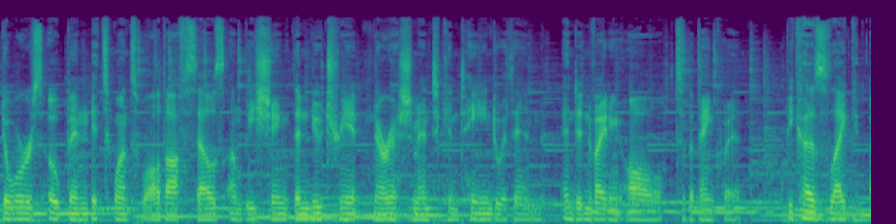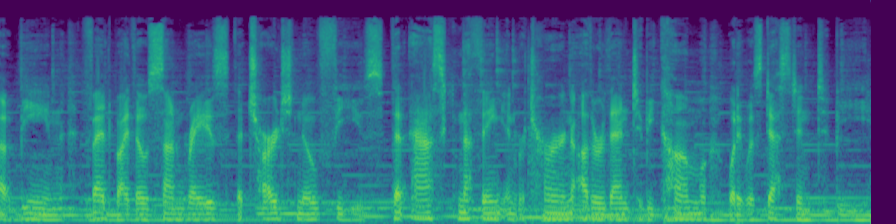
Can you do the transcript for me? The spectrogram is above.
doors open its once walled off cells, unleashing the nutrient nourishment contained within, and inviting all to the banquet because, like a bean fed by those sun rays that charged no fees, that asked nothing in return other than to become what it was destined to be,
